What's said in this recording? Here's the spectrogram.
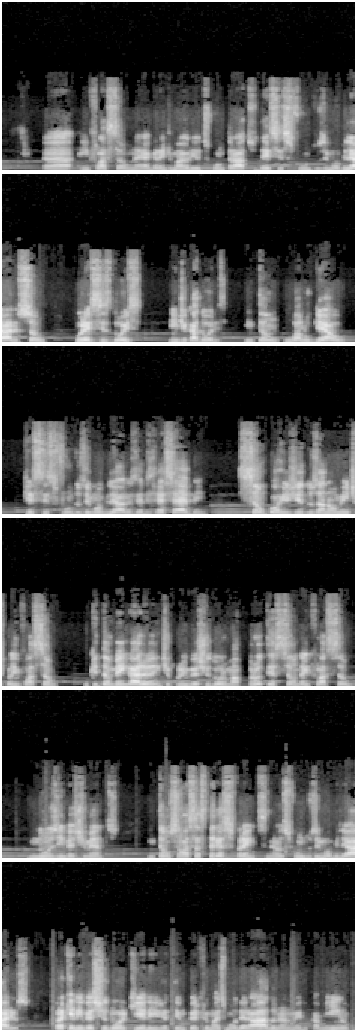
uh, inflação. Né? A grande maioria dos contratos desses fundos imobiliários são por esses dois indicadores. Então, o aluguel que esses fundos imobiliários eles recebem são corrigidos anualmente pela inflação, o que também garante para o investidor uma proteção da inflação nos investimentos. Então, são essas três frentes, né? os fundos imobiliários, para aquele investidor que ele já tem um perfil mais moderado né, no meio do caminho,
